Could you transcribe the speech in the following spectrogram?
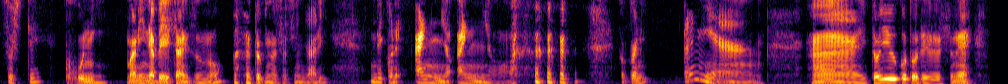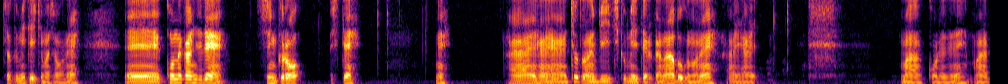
そして、ここに、マリーナベイサイズの時の写真があり、で、これ、あんにょ、あんにょ。ここに、たにゃん。はい。ということでですね、ちょっと見ていきましょうね。えー、こんな感じで、シンクロして、ね。はいはいはい。ちょっとね、ビーチク見えてるかな、僕のね。はいはい。まあ、これね、まあ、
